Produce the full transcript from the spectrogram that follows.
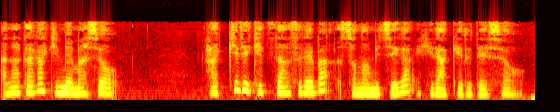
あなたが決めましょう。はっきり決断すればその道が開けるでしょう。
